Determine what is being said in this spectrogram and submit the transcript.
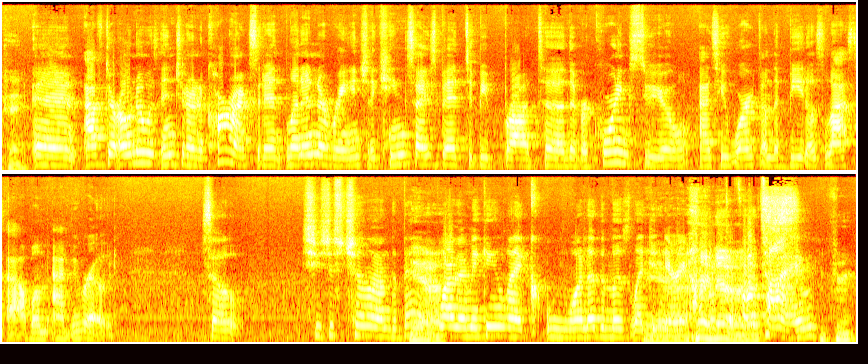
Okay. And after Ono was injured in a car accident, Lennon arranged a king size bed to be brought to the recording studio as he worked on the Beatles' last album, Abbey Road. So she's just chilling on the bed Yeah. while they're making like one of the most legendary Yeah, albums know, of all time.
